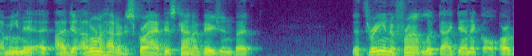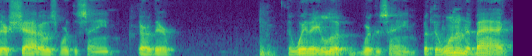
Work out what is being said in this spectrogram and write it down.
I mean, it, I, I don't know how to describe this kind of vision, but the three in the front looked identical, or their shadows were the same, or their the way they looked were the same. But the one in the back,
